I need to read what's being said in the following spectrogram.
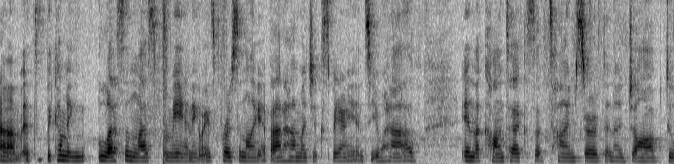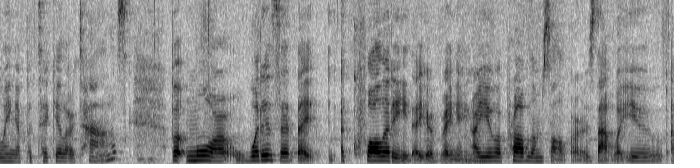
um, it's becoming less and less for me anyways, personally, about how much experience you have in the context of time served in a job doing a particular task. But more what is it that a quality that you're bringing? Are you a problem solver? Is that what you uh,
